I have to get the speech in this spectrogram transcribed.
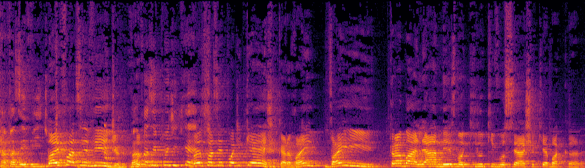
Vai fazer vídeo. Vai fazer vídeo. Vai fazer podcast. Vai fazer podcast, cara. Vai, vai trabalhar mesmo aquilo que você acha que é bacana.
